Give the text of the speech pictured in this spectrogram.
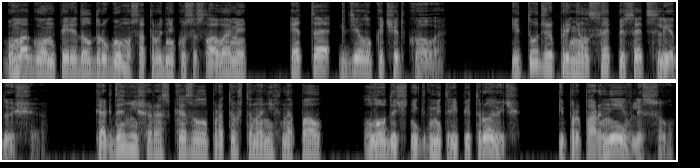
Бумагу он передал другому сотруднику со словами «Это к делу Кочеткова», и тут же принялся писать следующую. Когда Миша рассказывал про то, что на них напал лодочник Дмитрий Петрович и про парней в лесу,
